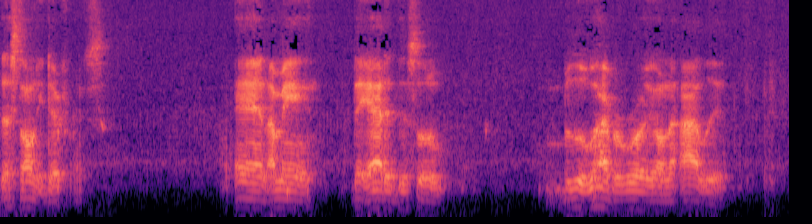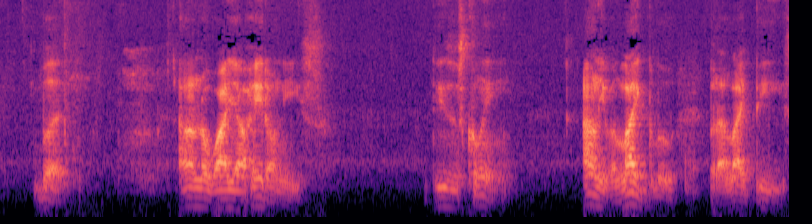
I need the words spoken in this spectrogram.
That's the only difference. And I mean, they added this little blue Hyper Royal on the eyelid. But I don't know why y'all hate on these. These is clean. I don't even like blue, but I like these.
